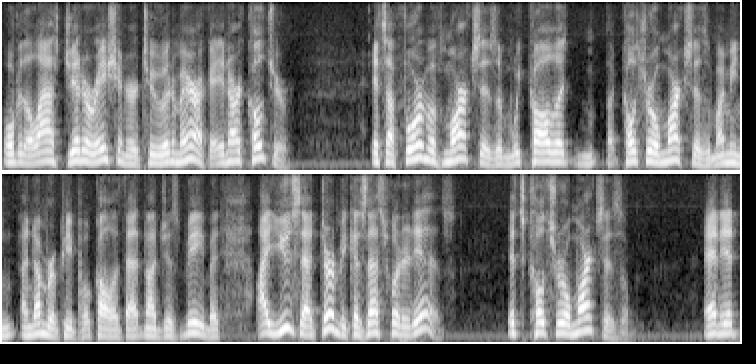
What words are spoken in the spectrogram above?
over the last generation or two in America, in our culture. It's a form of Marxism. We call it uh, cultural Marxism. I mean, a number of people call it that, not just me, but I use that term because that's what it is. It's cultural Marxism. And it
